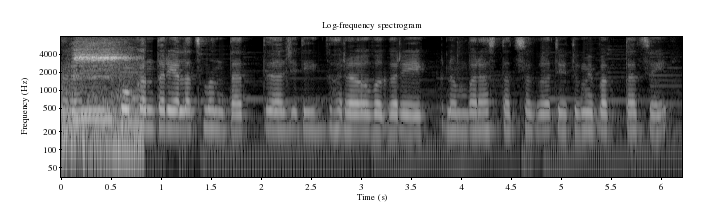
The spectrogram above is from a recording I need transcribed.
कारण कोकण तर यालाच म्हणतात त्याची ती घरं वगैरे एक नंबर असतात सगळं ते तुम्ही बघताच आहे.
